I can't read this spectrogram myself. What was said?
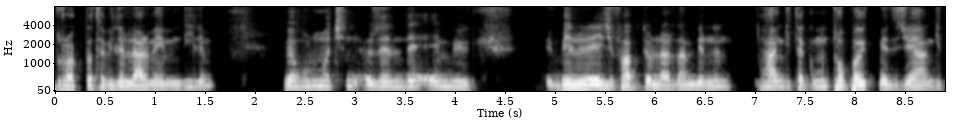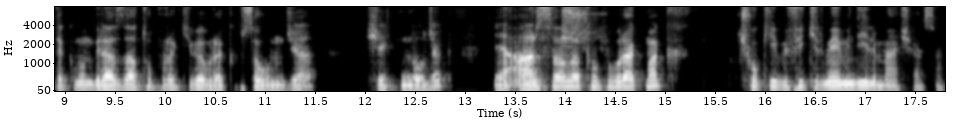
duraklatabilirler mi emin değilim. Ve bu maçın özelinde en büyük belirleyici faktörlerden birinin hangi takımın topa hükmedeceği, hangi takımın biraz daha topu rakibe bırakıp savunacağı şeklinde olacak. Yani Arsenal'a topu bırakmak çok iyi bir fikir mi emin değilim ben şahsen.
